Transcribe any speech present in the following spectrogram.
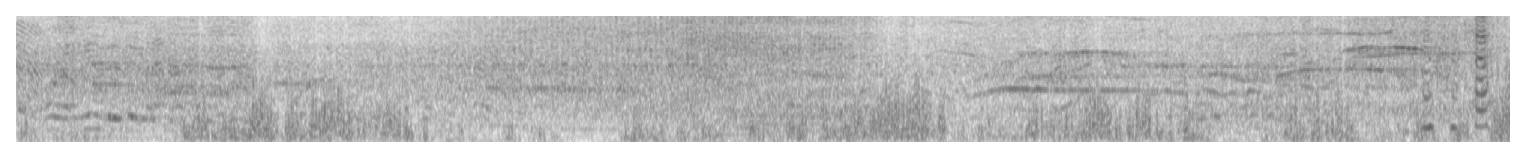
Yeah.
